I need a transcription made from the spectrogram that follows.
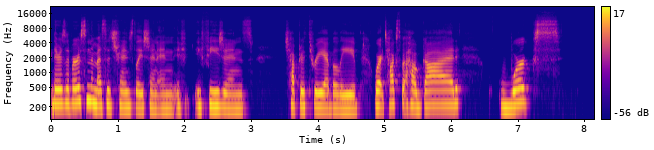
there's a verse in the message translation in ephesians chapter 3 i believe where it talks about how god works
